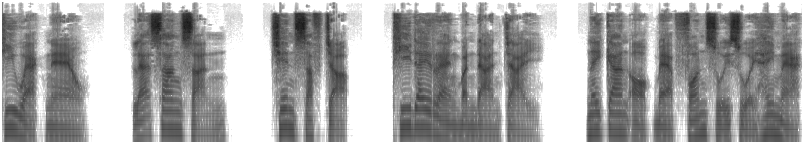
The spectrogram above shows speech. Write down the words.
ที่แหวกแนว และสร้างสรรค์ เช่นซัฟจับที่ได้แรงบันดาลใจ ในการออกแบบฟอนต์สวยๆ ให้แม็ก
